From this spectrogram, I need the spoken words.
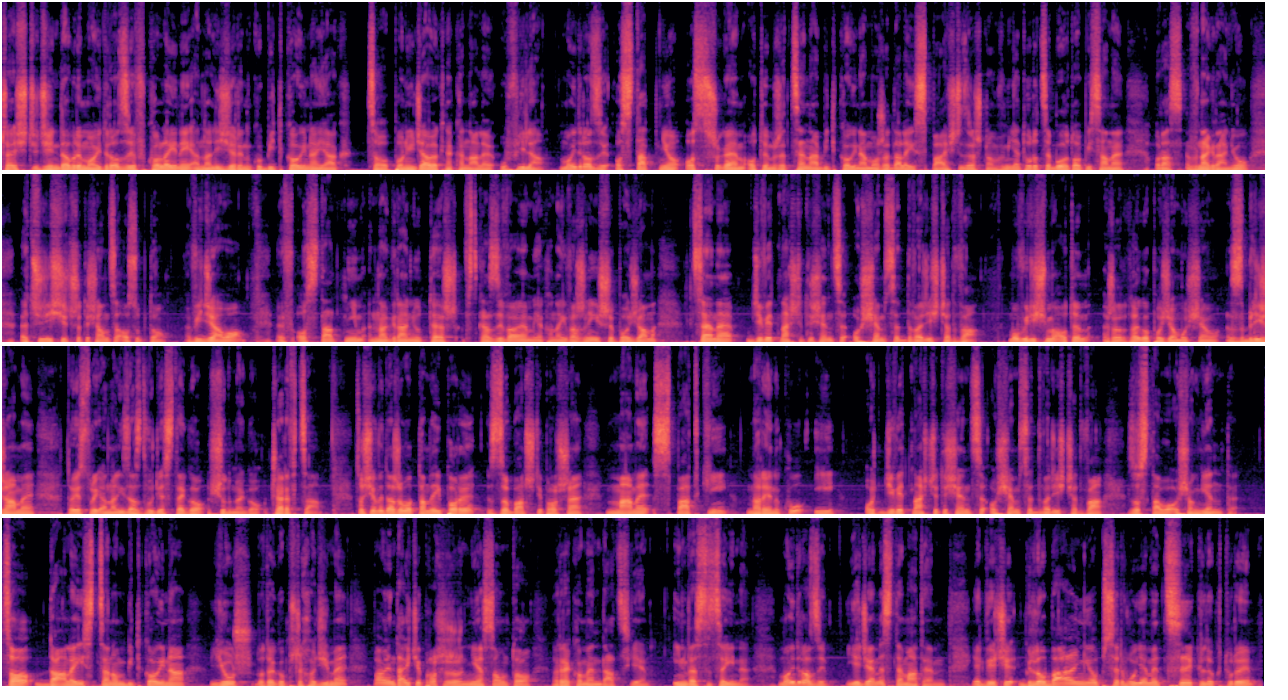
Cześć, dzień dobry moi drodzy, w kolejnej analizie rynku Bitcoina jak co poniedziałek na kanale Ufila. Moi drodzy, ostatnio ostrzegałem o tym, że cena Bitcoina może dalej spaść, zresztą w miniaturce było to opisane oraz w nagraniu. 33 tysiące osób to widziało. W ostatnim nagraniu też wskazywałem jako najważniejszy poziom cenę 19 822. Mówiliśmy o tym, że do tego poziomu się zbliżamy. To jest tutaj analiza z 27 czerwca. Co się wydarzyło od tamtej pory? Zobaczcie proszę, mamy spadki na rynku i o 19 822 zostało osiągnięte. Co dalej z ceną Bitcoina? Już do tego przechodzimy. Pamiętajcie proszę, że nie są to rekomendacje inwestycyjne. Moi drodzy, jedziemy z tematem. Jak wiecie, globalnie obserwujemy cykl, który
